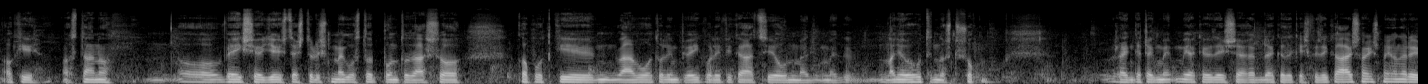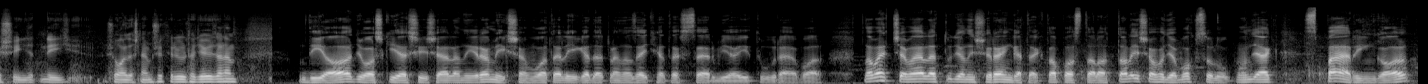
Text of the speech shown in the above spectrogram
aki aztán a, a végső győztestől is megosztott pontozással kapott ki, már volt olimpiai kvalifikáción, meg, meg nagyon rutinos, sok rengeteg mérkőzéssel rendelkezik, és fizikálisan is nagyon erős, így, így sajnos nem sikerült a győzelem. Dia gyors kiesés ellenére mégsem volt elégedetlen az egyhetes szerbiai túrával. A meccse mellett ugyanis rengeteg tapasztalattal és ahogy a boxolók mondják, sparringgal,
